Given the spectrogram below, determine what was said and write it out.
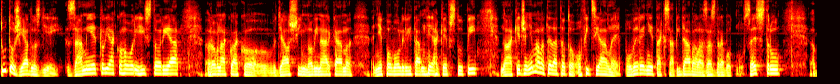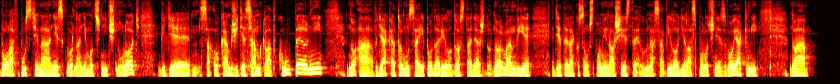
túto žiadosť jej zamietli, ako hovorí história, rovnako ako ďalším novinárkam nepovolili tam nejaké vstupy. No a keďže nemala teda toto oficiálne poverenie, tak sa vydávala za zdravotnú sestru, bola vpustená neskôr na nemocničnú loď, kde sa okamžite samkla v kúpeľni, no a vďaka tomu sa jej podarilo dostať až do Normandie, kde teda, ako som už spomínal, 6. júna sa vylodila spoločne s vojakmi. No a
